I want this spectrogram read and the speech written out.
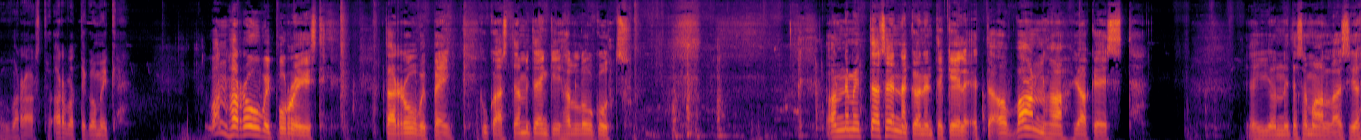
On varasto. Arvatteko mikä? Vanha ruuvipuristin tai ruuvipenkki. Kuka sitä mitenkin haluaa kutsua. On nimittäin sen näköinen tekele, että on vanha ja kestää. Ei ole niitä samanlaisia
